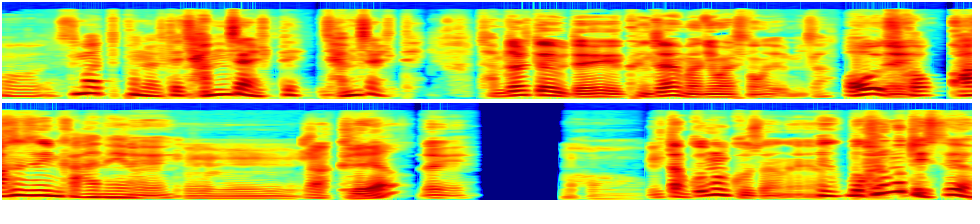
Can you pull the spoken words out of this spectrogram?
어, 스마트폰 할 때 잠잘 때 잠잘 때. 잠잘 때 뇌 굉장히 많이 활성화됩니다. 어 네. 과- 과학 선생님이니까 안 해요. 네. 음. 아 그래요? 네. 어. 일단 꿈을 꾸잖아요. 뭐 그런 것도 있어요.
